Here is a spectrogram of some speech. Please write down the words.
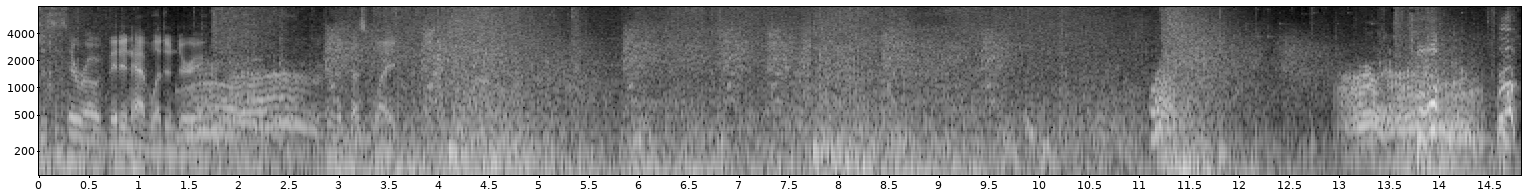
This is heroic. They didn't have legendary for the test flight. Oh! Oh!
